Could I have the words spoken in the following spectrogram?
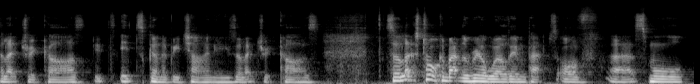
electric cars. It's, it's going to be Chinese electric cars. So let's talk about the real world impacts of uh, small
